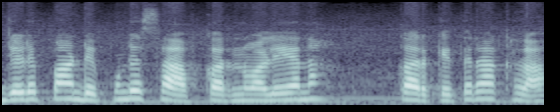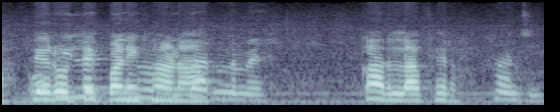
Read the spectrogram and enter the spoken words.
ਜਿਹੜੇ ਭਾਂਡੇ ਭੁੰਡੇ ਸਾਫ਼ ਕਰਨ ਵਾਲੇ ਆ ਨਾ ਕਰਕੇ ਤੇ ਰੱਖ ਲਾ ਫਿਰ ਰੋਟੀ ਪਾਣੀ ਖਾਣਾ। ਕਰਨ ਮੈਂ। ਕਰ ਲਾ ਫਿਰ। ਹਾਂਜੀ।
